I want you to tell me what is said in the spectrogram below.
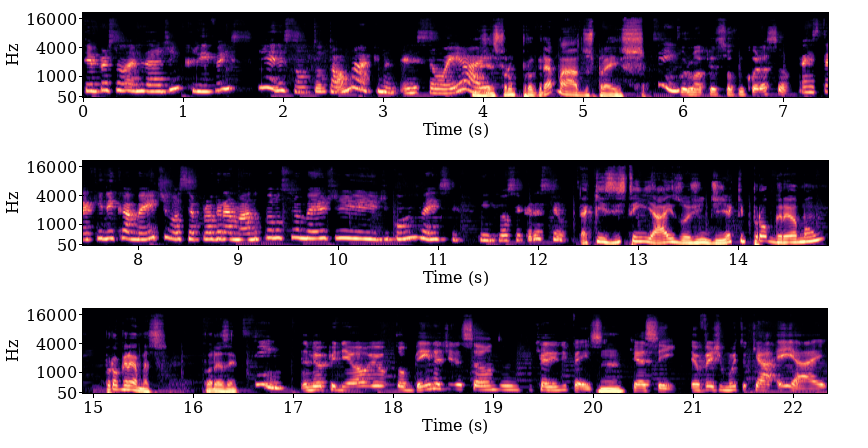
têm personalidade incríveis e eles são total máquina. Eles são Mas AI. eles foram programados pra isso. Sim. Por uma pessoa com coração. Mas tecnicamente você é programado pelo seu meio de, de convivência em que você cresceu. É que existem IAs hoje em dia que programam programas, por exemplo. Sim. Na minha opinião, eu tô bem na direção do que a Aline fez. Hum. Que é assim, eu vejo muito que a AI,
